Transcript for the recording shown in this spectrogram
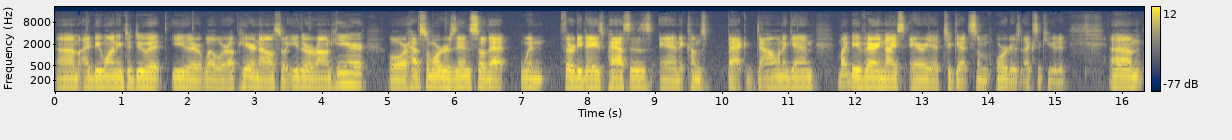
um, I'd be wanting to do it either, well, we're up here now, so either around here or have some orders in so that when 30 days passes and it comes back down again, might be a very nice area to get some orders executed. Um,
